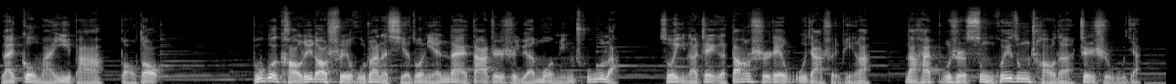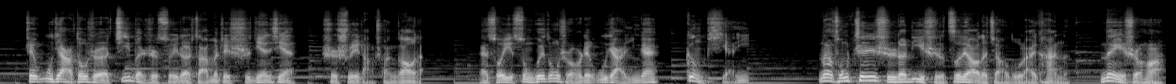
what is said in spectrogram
来购买一把宝刀。不过考虑到《水浒传》的写作年代大致是元末明初了，所以呢，这个当时这物价水平啊，那还不是宋徽宗朝的真实物价。这物价都是基本是随着咱们这时间线是水涨船高的，哎，所以宋徽宗时候这物价应该更便宜。那从真实的历史资料的角度来看呢，那时候啊，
